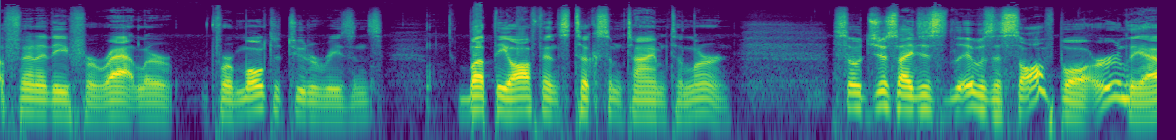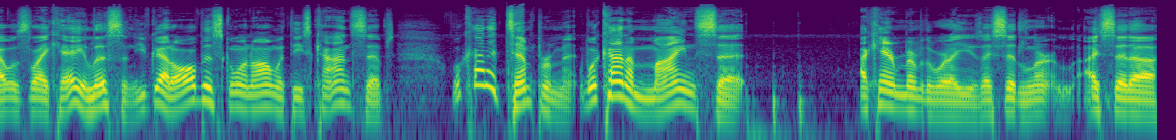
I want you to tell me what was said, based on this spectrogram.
affinity for Rattler for a multitude of reasons, but the offense took some time to learn. So just I just it was a softball early. I was like, "Hey, listen, you've got all this going on with these concepts. What kind of temperament? What kind of mindset I can't remember the word I used. I said learn. I said uh.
